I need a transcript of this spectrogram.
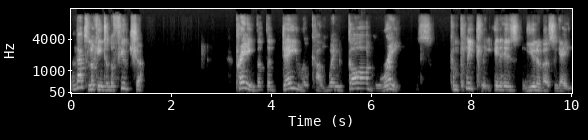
And that's looking to the future, praying that the day will come when God reigns completely in his universe again,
